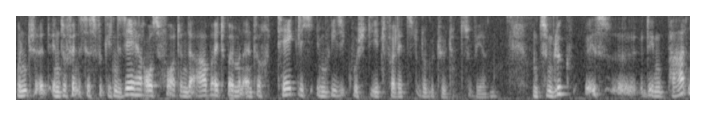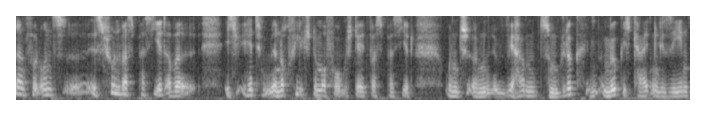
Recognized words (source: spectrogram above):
Und äh, insofern ist das wirklich eine sehr herausfordernde Arbeit, weil man einfach täglich im Risiko steht, verletzt oder getötet zu werden. Und zum Glück ist äh, den Partnern von uns äh, ist schon was passiert, aber ich hätte mir noch viel schlimmer vorgestellt, was passiert. Und ähm, wir haben zum Glück Möglichkeiten gesehen,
